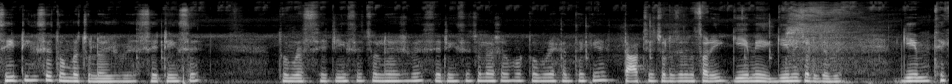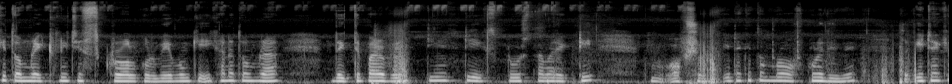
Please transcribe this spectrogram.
সেটিংসে তোমরা চলে আসবে। সেটিংসে তোমরা সেটিংসে চলে আসবে। সেটিংসে চলে আসার পর তোমরা এখান থেকে টাচে চলে যাবে। সরি গেমে গেমে চলে যাবে। গেম থেকে তোমরা একটু নিচে স্ক্রল করবে এবং কি এখানে তোমরা দেখতে পারবে টিএনটি এক্সপ্লোরস নামের একটি অপশন এটাকে তোমরা অফ করে দিবে। তো এটাকে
